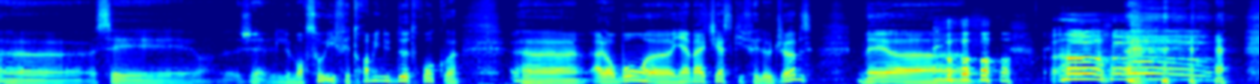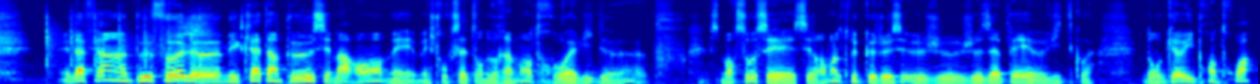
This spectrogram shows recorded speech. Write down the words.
Euh, c'est le morceau il fait 3 minutes de trop quoi. Euh, alors bon, euh, il y a Mathias qui fait le jobs, mais Oh, oh la fin un peu folle m'éclate un peu, c'est marrant, mais, mais je trouve que ça tourne vraiment trop à vide. pff, ce morceau c'est vraiment le truc que je, je, je zappais vite quoi. Donc il prend 3.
